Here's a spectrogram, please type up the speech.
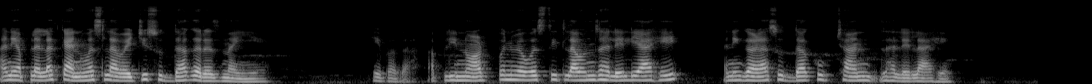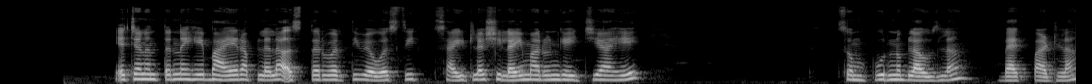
आणि आपल्याला कॅनव्हस लावायची सुद्धा गरज नाही आहे हे बघा आपली नॉट पण व्यवस्थित लावून झालेली आहे आणि गळासुद्धा खूप छान झालेला आहे. याच्यानंतरनं हे बाहेर आपल्याला अस्तरवरती व्यवस्थित साईडला शिलाई मारून घ्यायची आहे. संपूर्ण ब्लाऊजला बॅक पार्टला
